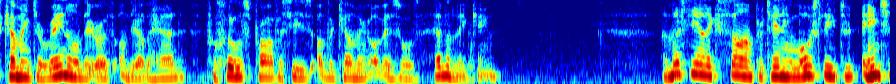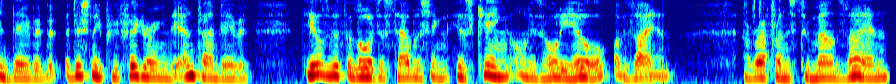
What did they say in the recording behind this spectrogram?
coming to reign on the earth, on the other hand, fulfills prophecies of the coming of Israel's heavenly king. A messianic psalm pertaining mostly to ancient David, but additionally prefiguring the end time David, deals with the Lord's establishing his king on his holy hill of Zion a reference to Mount Zion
